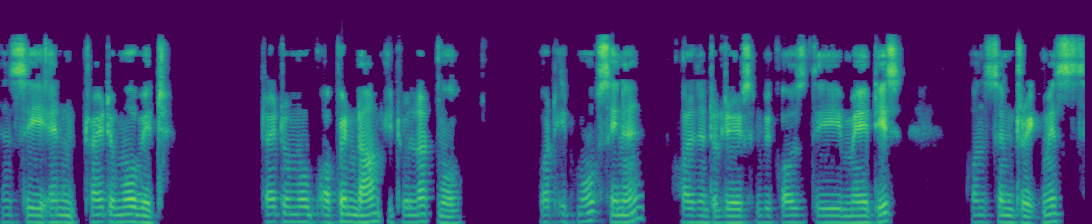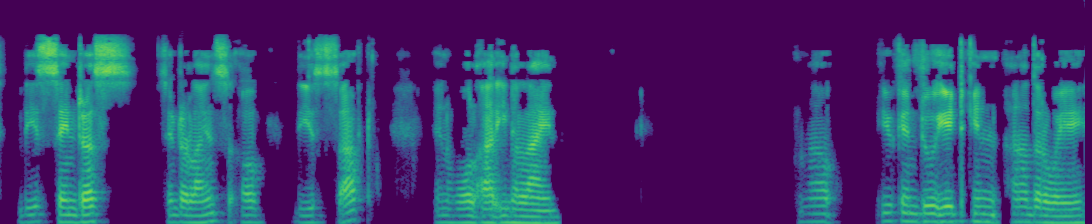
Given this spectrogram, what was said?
and see and try to move it. Try to move up and down it will not move. But it moves in a horizontal direction because the mate is concentric means these centers center lines of this shaft and hole are in a line. Now you can do it in another way.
